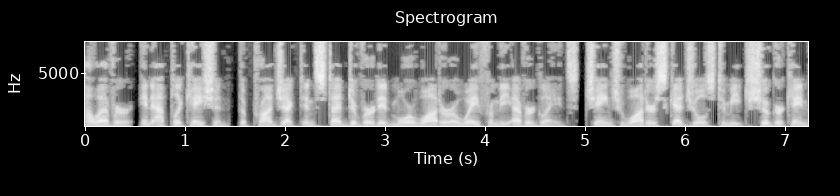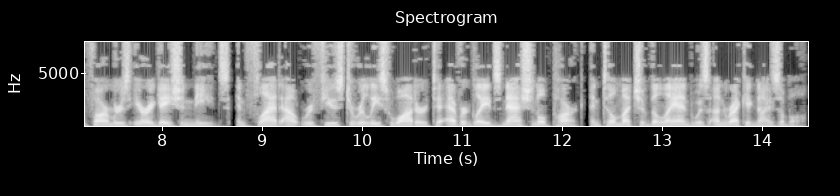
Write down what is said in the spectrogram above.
However, in application, the project instead diverted more water away from the Everglades, changed water schedules to meet sugarcane farmers' irrigation needs, and flat-out refused to release water to Everglades National Park, until much of the land was unrecognizable.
